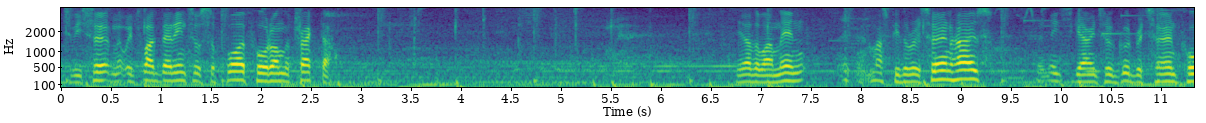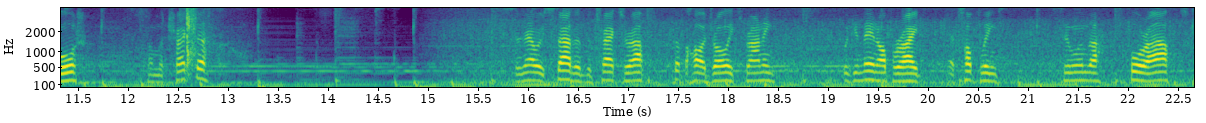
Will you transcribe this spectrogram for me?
Need to be certain that we plug that into a supply port on the tractor. The other one then must be the return hose. So it needs to go into a good return port on the tractor. So now we've started the tractor up, got the hydraulics running. We can then operate a top link cylinder fore aft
